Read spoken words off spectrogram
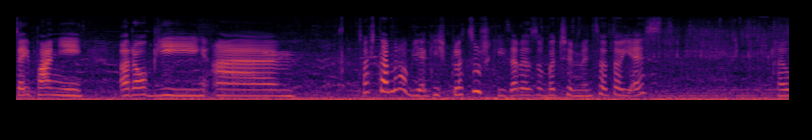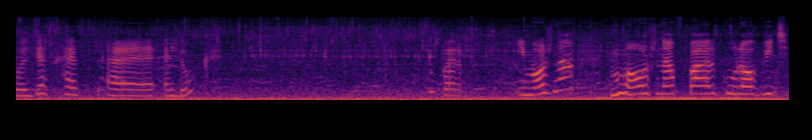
Tutaj pani robi coś tam robi, jakieś placuszki. Zaraz zobaczymy, co to jest. I will just have a, a look. Super. I można? Można w parku robić.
